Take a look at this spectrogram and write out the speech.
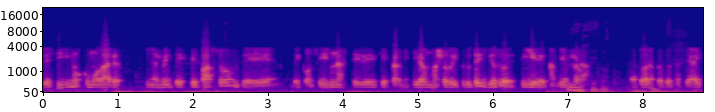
decidimos como dar finalmente este paso de, de conseguir una sede que permitiera un mayor disfrute y otro despliegue también para, Lógico. para todas las propuestas que hay.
